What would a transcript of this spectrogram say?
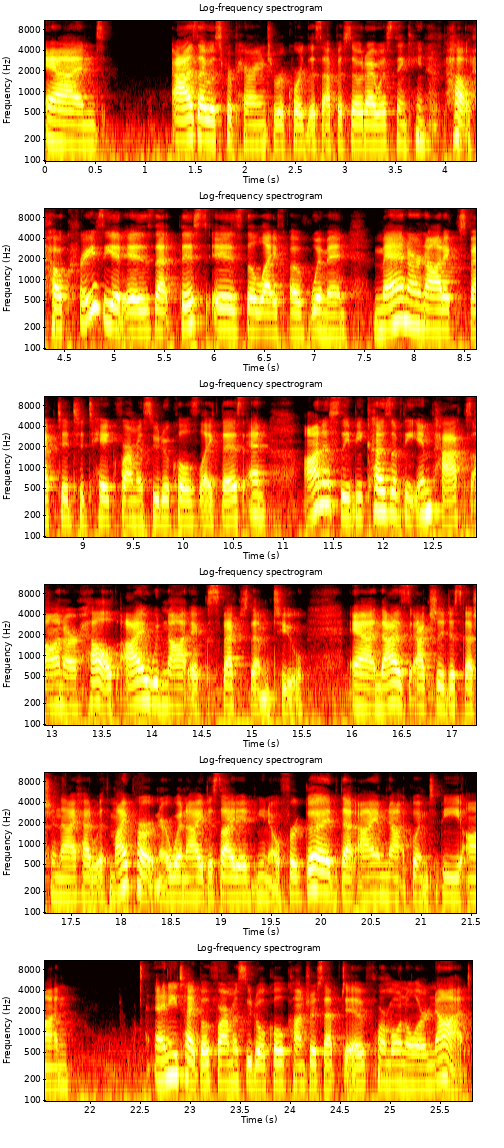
And as I was preparing to record this episode, I was thinking about how crazy it is that this is the life of women. Men are not expected to take pharmaceuticals like this. And honestly, because of the impacts on our health, I would not expect them to. And that is actually a discussion that I had with my partner when I decided, you know, for good that I am not going to be on any type of pharmaceutical contraceptive, hormonal or not.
